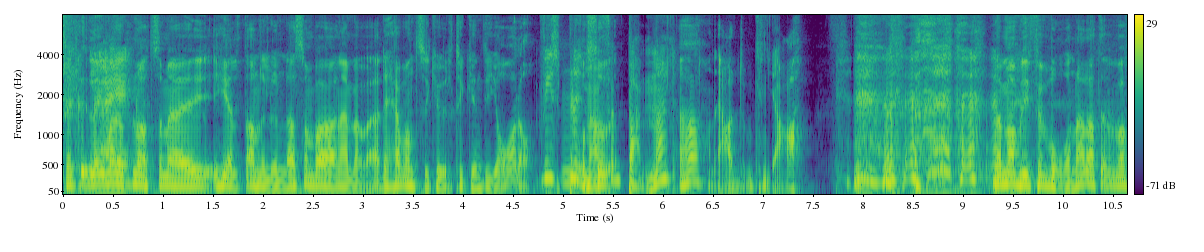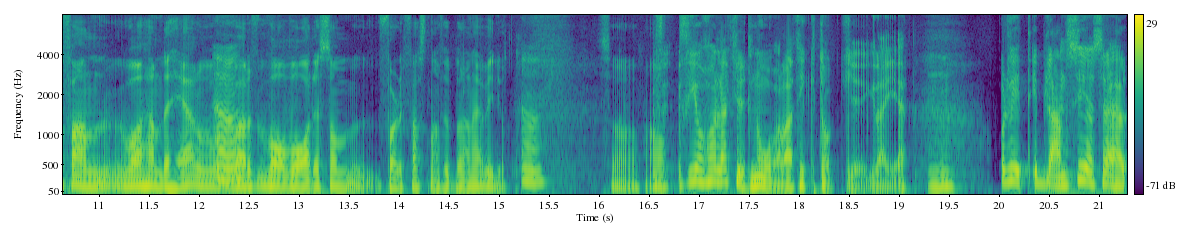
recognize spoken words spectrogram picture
Sen lägger man Nej. upp något som är helt annorlunda som bara, nej men vad, det här var inte så kul, tycker inte jag då. Visst blir Och man så- förbannad? Jaha, ja, ja. Men man blir förvånad att vad fan, vad hände här och Ja. var, vad var det som folk fastnade för på den här videon? Ja. Så, ja. För- jag har lagt ut några TikTok-grejer. Mm. Och du vet, ibland ser jag så här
